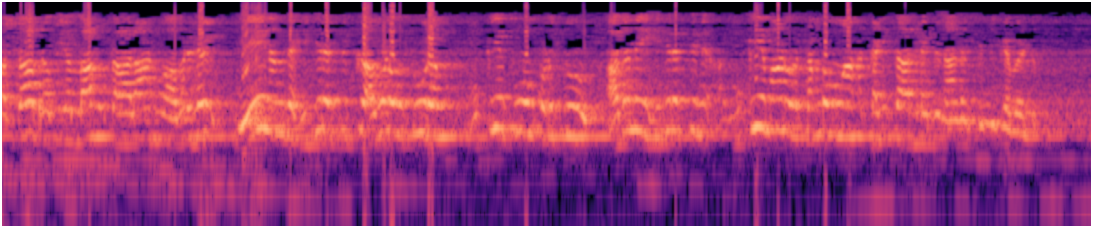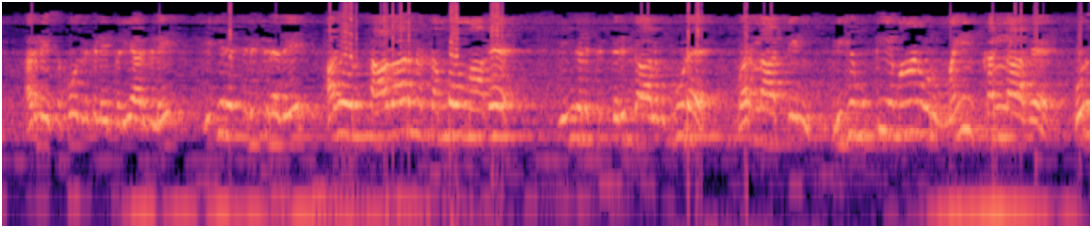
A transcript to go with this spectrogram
ஹத்தாப் ரவி அல்லாஹு தாலானு அவர்கள் ஏன் அந்த ஹிஜரத்துக்கு அவ்வளவு தூரம் முக்கியத்துவம் கொடுத்து அதனை ஹிஜரத்தின் முக்கியமான ஒரு சம்பவமாக கழித்தார்கள் என்று நாங்கள் சிந்திக்க வேண்டும். அருமை சகோதரர்களே பெரியார்களே ஹிஜரத் இருக்கிறதே அது ஒரு சாதாரண சம்பவமாக எங்களுக்கு தெரிந்தாலும் கூட வரலாற்றின் மிக முக்கியமான ஒரு மைல் கல்லாக ஒரு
